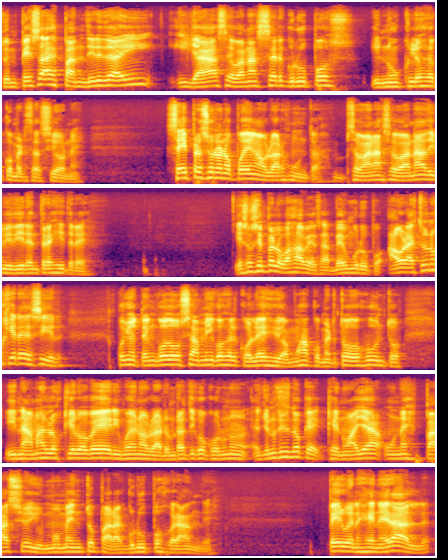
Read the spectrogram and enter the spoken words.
Tú empiezas a expandir de ahí y ya se van a hacer grupos y núcleos de conversaciones. Seis personas no pueden hablar juntas. Se van a, se van a dividir en tres y tres. Y eso siempre lo vas a ver, ve un grupo. Ahora, esto no quiere decir, coño, tengo 12 amigos del colegio vamos a comer todos juntos y nada más los quiero ver y bueno, hablar un ratico con uno. Yo no estoy diciendo que no haya un espacio y un momento para grupos grandes. Pero en general,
